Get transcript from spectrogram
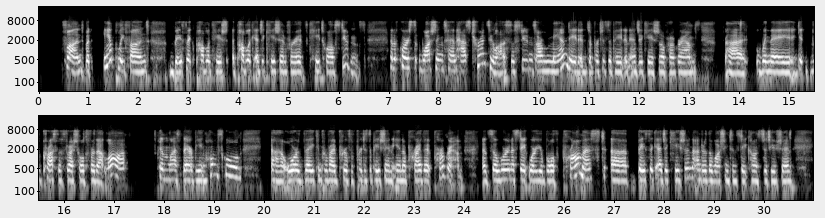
fund but amply fund basic publication public education for its k-12 students and of course washington has truancy laws so students are mandated to participate in educational programs uh, when they get cross the threshold for that law unless they're being homeschooled uh, or they can provide proof of participation in a private program. And so we're in a state where you're both promised uh, basic education under the Washington State Constitution,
